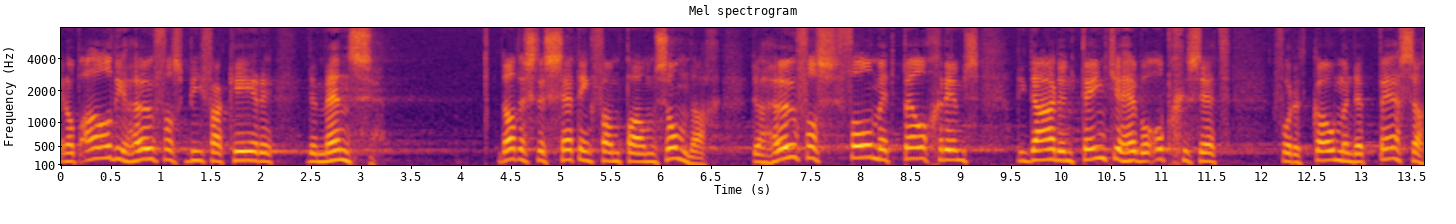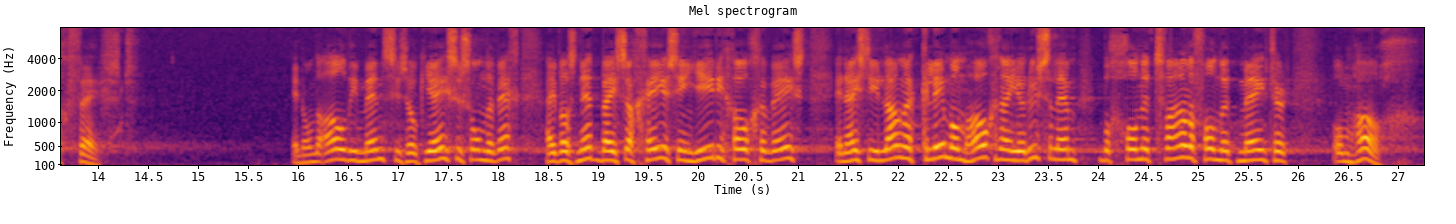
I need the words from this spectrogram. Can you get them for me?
En op al die heuvels bivakeren de mensen. Dat is de setting van Palmzondag. De heuvels vol met pelgrims die daar een tentje hebben opgezet voor het komende Pesachfeest. En onder al die mensen is ook Jezus onderweg. Hij was net bij Zacchaeus in Jericho geweest en hij is die lange klim omhoog naar Jeruzalem begonnen, 1200 meter omhoog.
